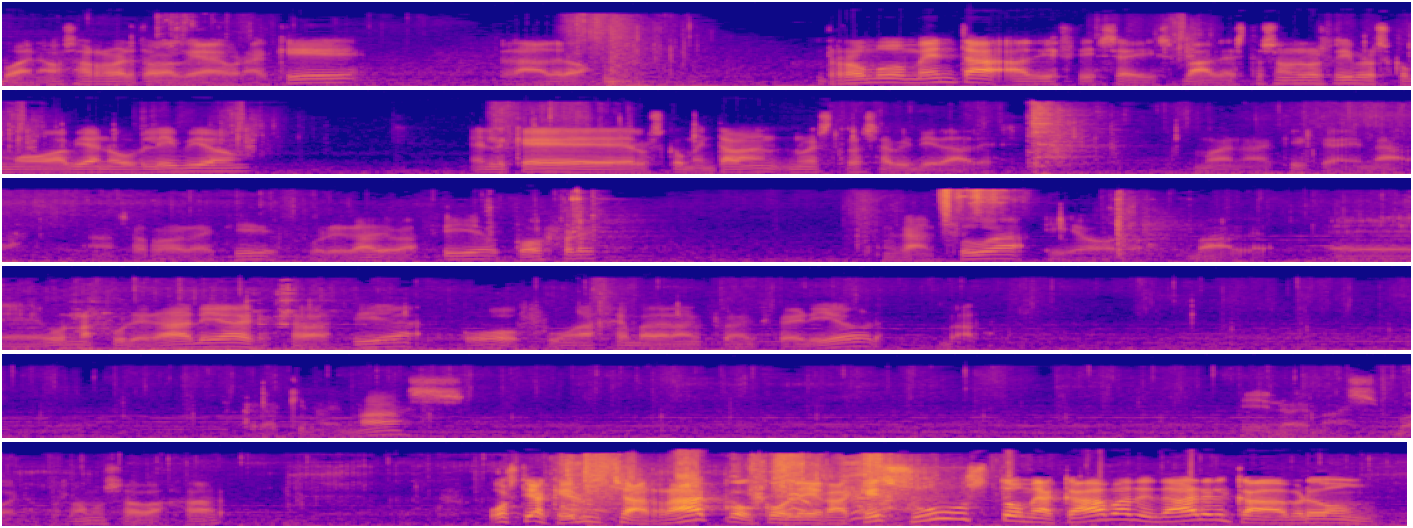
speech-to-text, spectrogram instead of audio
Bueno, vamos a robar todo lo que hay ahora aquí. Ladrón. Robo aumenta a 16. Vale, estos son los libros como había en Oblivion. En el que los comentaban nuestras habilidades. Bueno, aquí que hay nada. Vamos a robar aquí. Furerario vacío, cofre. Ganzúa y oro. Vale. Eh, una funeraria que está vacía. Uf, una gema de la inferior. Vale. Aquí no hay más. Y no hay más. Bueno, pues vamos a bajar. ¡Hostia, qué bicharraco, colega! ¡Qué susto me acaba de dar el cabrón!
